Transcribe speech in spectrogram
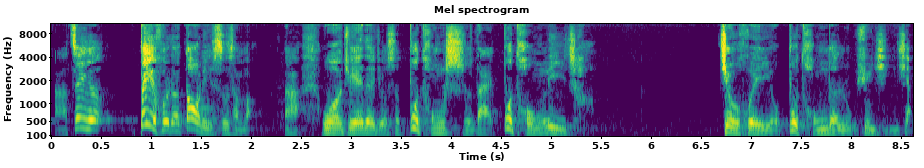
啊，这个背后的道理是什么啊？我觉得就是不同时代、不同立场，就会有不同的鲁迅形象。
